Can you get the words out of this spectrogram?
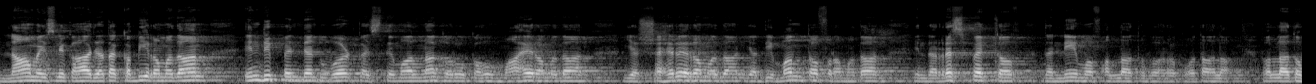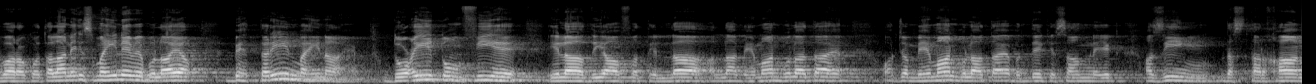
نام ہے، اس لیے کہا جاتا ہے، کبھی رمضان انڈیپینڈنٹ ورڈ کا استعمال نہ کرو، کہو ماہ رمضان۔ یا شہر رمضان یا دی منتھ آف رمضان in the respect of the name of اللہ تبارک و تعالیٰ. تو اللہ تبارک و تعالیٰ نے اس مہینے میں بلایا، بہترین مہینہ ہے. دعی تم فی ہے الا ضیافت اللہ اللہ مہمان بلاتا ہے. اور جب مہمان بلاتا ہے، بندے کے سامنے ایک عظیم دسترخوان،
